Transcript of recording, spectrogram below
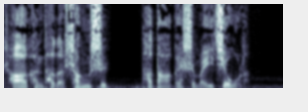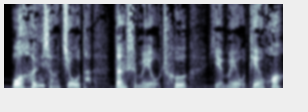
查看他的伤势，他大概是没救了。我很想救他，但是没有车，也没有电话。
